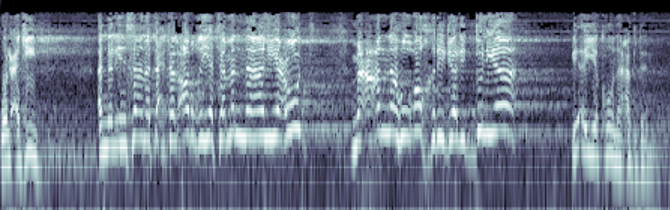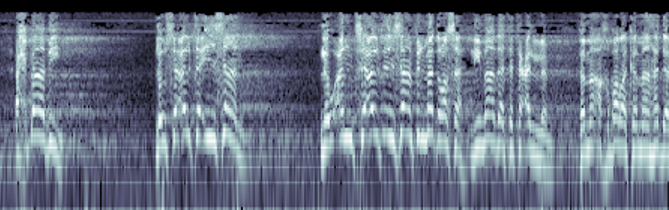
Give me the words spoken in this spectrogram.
والعجيب أن الإنسان تحت الأرض يتمنى أن يعود مع أنه أخرج للدنيا لأن يكون عبدا. أحبابي لو سألت إنسان لو أنت سألت إنسان في المدرسة لماذا تتعلم فما أخبرك ما هدف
